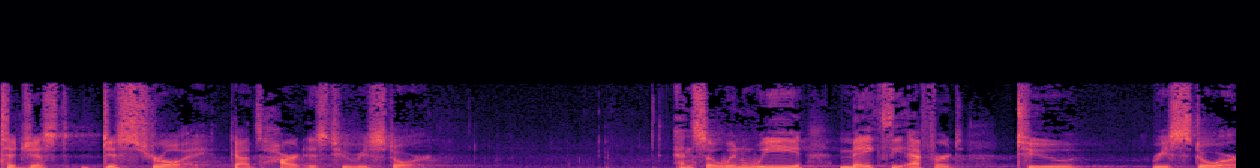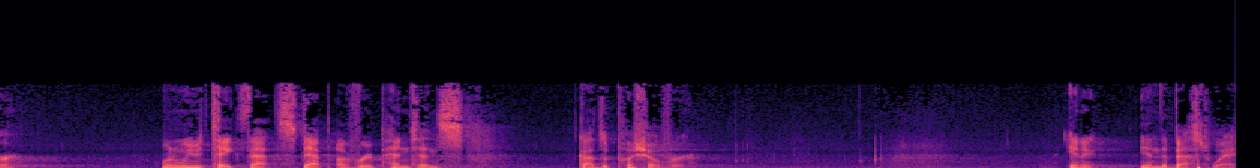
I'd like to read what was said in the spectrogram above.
to just destroy, God's heart is to restore. And so when we make the effort to restore, when we take that step of repentance, God's a pushover. In a in the best way.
